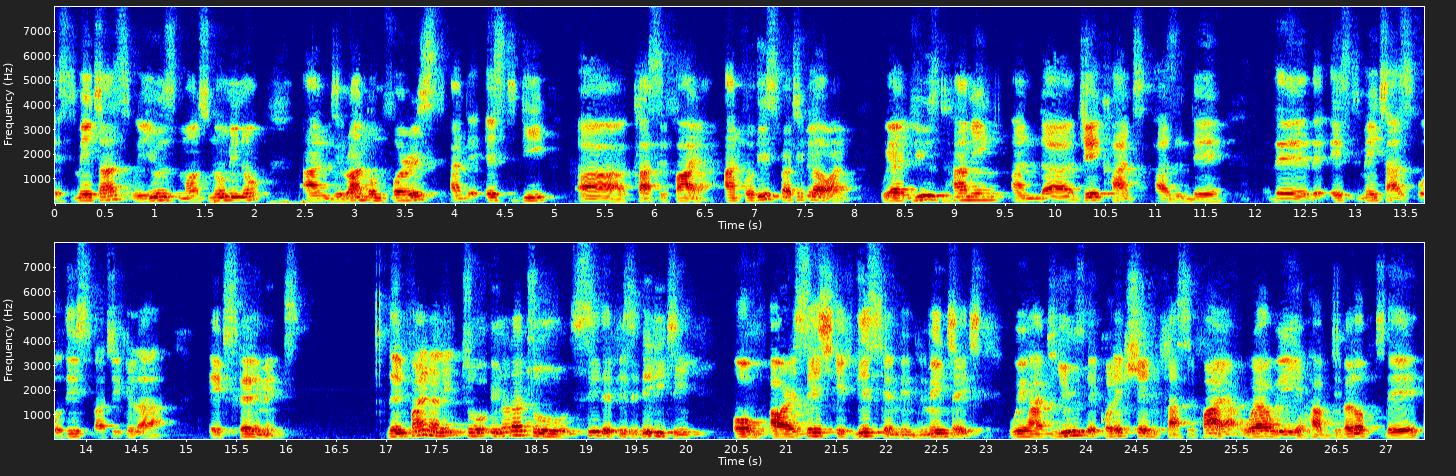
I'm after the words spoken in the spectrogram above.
estimators. We used multinomial and the random forest and the SGD uh, classifier. And for this particular one, we had used Hamming and uh, Jaccard as in the, the, the estimators for this particular experiment. Then finally, to, in order to see the feasibility of our research, if this can be implemented, we had used the collection classifier where we have developed the,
